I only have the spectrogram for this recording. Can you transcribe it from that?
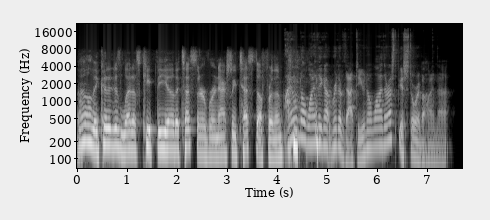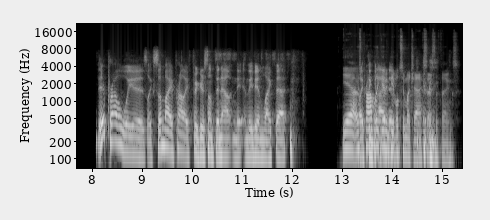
Well, they could have just let us keep the uh, the test server and actually test stuff for them. I don't know why they got rid of that. Do you know why? There has to be a story behind that. There probably is. Like somebody probably figured something out and they, and they didn't like that. Yeah, it was like probably giving that, people too much access to things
